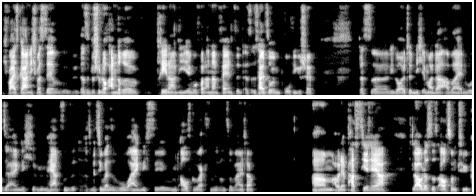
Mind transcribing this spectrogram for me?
ich weiß gar nicht, was der, da sind bestimmt auch andere Trainer, die irgendwo von anderen Fans sind. Es ist halt so im Profigeschäft dass äh, die Leute nicht immer da arbeiten, wo sie eigentlich im Herzen sind, also beziehungsweise wo eigentlich sie mit aufgewachsen sind und so weiter. Ähm, aber der passt hierher. Ich glaube, dass das auch so ein Typ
